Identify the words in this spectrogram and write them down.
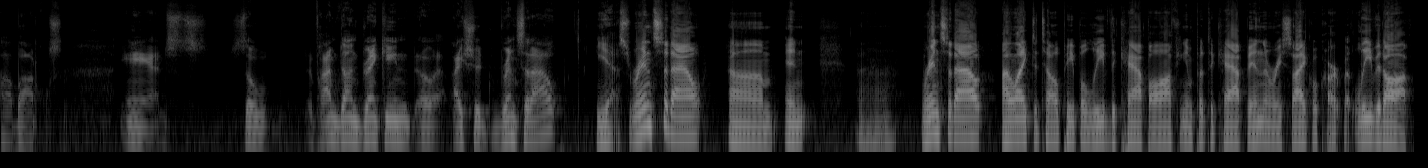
uh, bottles, and so if I'm done drinking, uh, I should rinse it out. Yes, rinse it out, um, and uh, rinse it out. I like to tell people leave the cap off. You can put the cap in the recycle cart, but leave it off.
